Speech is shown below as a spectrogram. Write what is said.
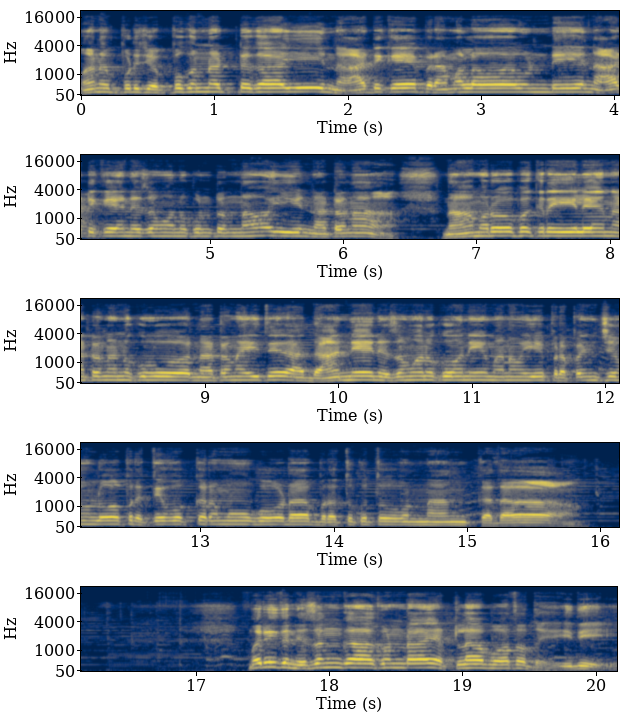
మనం ఇప్పుడు చెప్పుకున్నట్టుగా ఈ నాటికే భ్రమలో ఉండి నాటికే నిజం అనుకుంటున్నాం. ఈ నటన నామరూపక్రియలే నటన అనుకో నటన అయితే దాన్నే నిజం అనుకొని మనం ఈ ప్రపంచంలో ప్రతి ఒక్కరము కూడా బ్రతుకుతూ ఉన్నాం కదా. మరి ఇది నిజం కాకుండా ఎట్లా పోతుంది? ఇది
